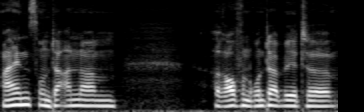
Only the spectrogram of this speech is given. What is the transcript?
1 unter anderem rauf und runter bete.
